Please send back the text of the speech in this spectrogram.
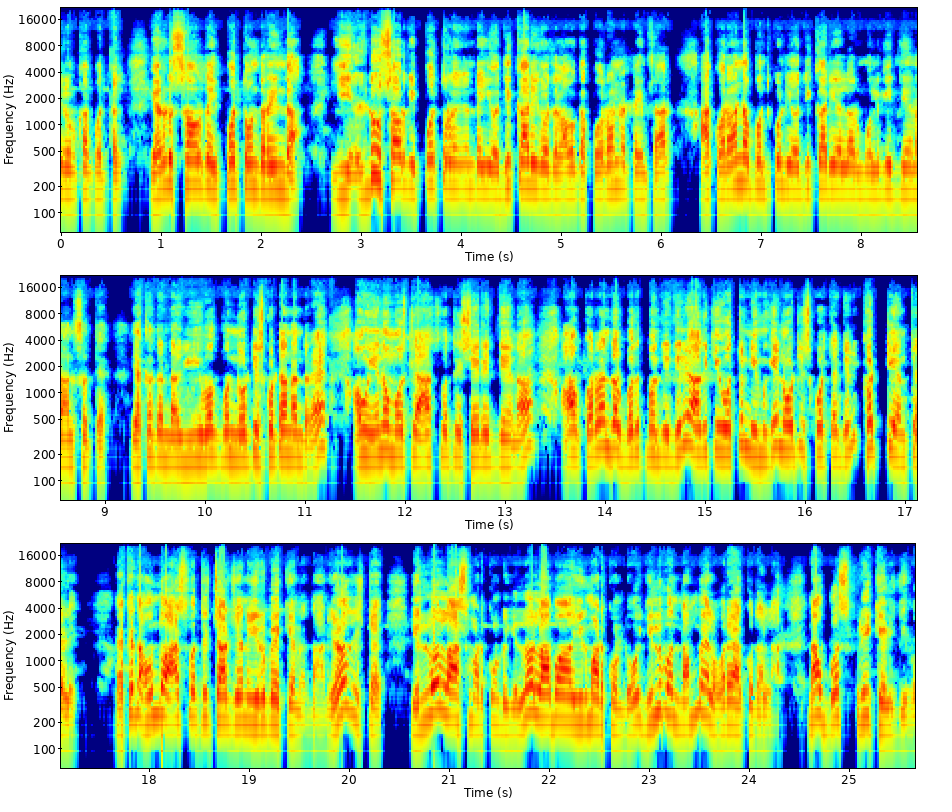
ತಿಳ್ಬೇಕಾಗ್ ಬರ್ತದೆ. ಎರಡು ಸಾವಿರದ ಇಪ್ಪತ್ತೊಂದರಿಂದ, ಈ ಎರಡು ಸಾವಿರದ ಇಪ್ಪತ್ತೊಂದರಿಂದ ಈ ಅಧಿಕಾರಿಗಳು ಅವಾಗ ಕೊರೋನಾ ಟೈಮ್ ಸರ್. ಆ ಕೊರೋನಾ ಬಂದ್ಕೊಂಡು ಈ ಅಧಿಕಾರಿ ಎಲ್ಲರೂ ಮುಳುಗಿದ್ನೇನೋ ಅನಿಸುತ್ತೆ. ಯಾಕಂದ್ರೆ ನಾವು ಇವಾಗ ಬಂದು ನೋಟಿಸ್ ಕೊಟ್ಟಾನಂದರೆ, ಅವು ಏನೋ ಮೋಸ್ಟ್ಲಿ ಆಸ್ಪತ್ರೆ ಸೇರಿದ್ನೇನೋ, ಆ ಕೊರೋನಾದಲ್ಲಿ ಬದುಕು ಬಂದಿದ್ದೀನಿ, ಅದಕ್ಕೆ ಇವತ್ತು ನಿಮಗೆ ನೋಟಿಸ್ ಕೊಡ್ತಾ ಇದ್ದೀನಿ, ಕಟ್ಟಿ ಅಂತೇಳಿ. ಯಾಕಂದ್ರೆ ಅವನು ಆಸ್ಪತ್ರೆ ಚಾರ್ಜ್ ಏನೋ ಇರಬೇಕೇನೋ. ನಾನು ಹೇಳೋದು ಇಷ್ಟೇ, ಎಲ್ಲೋ ಲಾಸ್ ಮಾಡಿಕೊಂಡು, ಎಲ್ಲೋ ಲಾಭ ಇದು ಮಾಡಿಕೊಂಡು, ಇಲ್ಲಿ ಬಂದು ನಮ್ಮ ಮೇಲೆ ಹೊರೆ ಹಾಕೋದಲ್ಲ. ನಾವು ಬಸ್ ಫ್ರೀ ಕೇಳಿದ್ದೀವ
